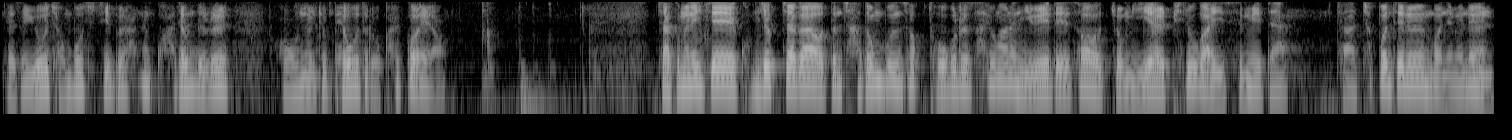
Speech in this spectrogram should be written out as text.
그래서 이 정보 수집을 하는 과정들을 오늘 좀 배우도록 할 거예요. 자, 그러면 이제 공격자가 어떤 자동 분석 도구를 사용하는 이유에 대해서 좀 이해할 필요가 있습니다. 자, 첫 번째는 뭐냐면은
